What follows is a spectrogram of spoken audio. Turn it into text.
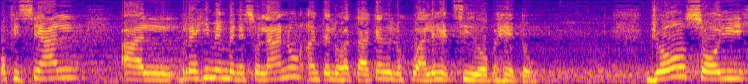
oficial al régimen venezolano ante los ataques de los cuales he sido objeto. Yo soy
